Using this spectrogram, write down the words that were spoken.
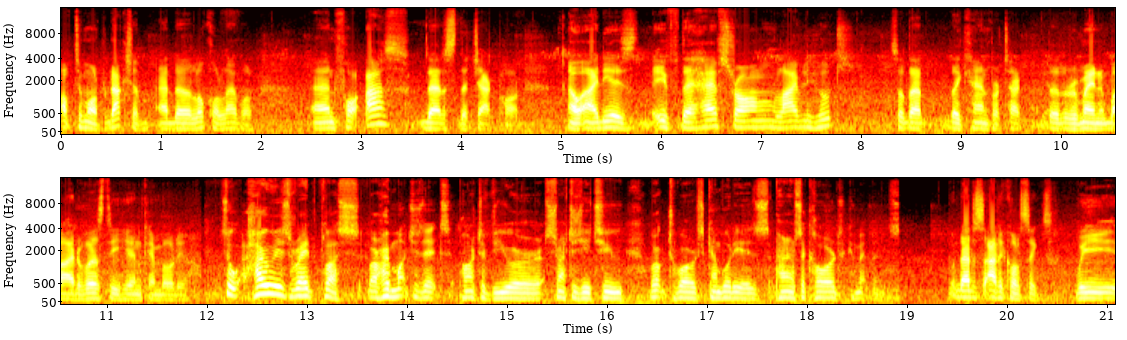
optimal production at the local level. And for us, that's the jackpot. Our idea is if they have strong livelihood, so that they can protect the remaining biodiversity here in Cambodia. So, how is REDD Plus, or how much is it part of your strategy to work towards Cambodia's Paris Accord commitments? That's Article 6. We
